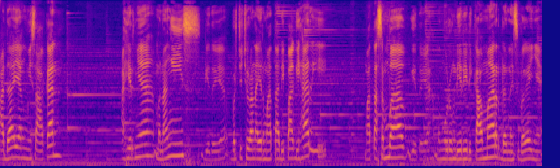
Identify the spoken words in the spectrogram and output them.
Ada yang misalkan akhirnya menangis gitu ya bercucuran air mata di pagi hari mata sembab gitu ya mengurung diri di kamar dan lain sebagainya.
